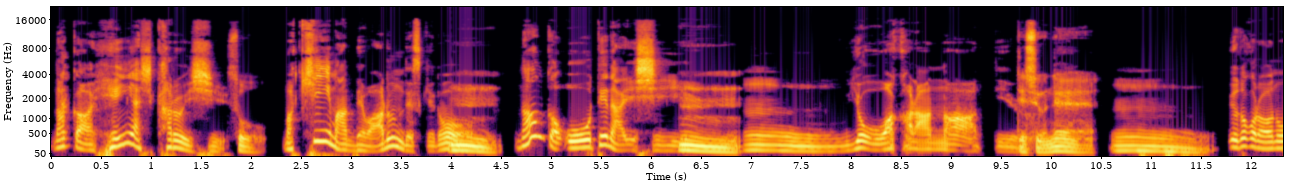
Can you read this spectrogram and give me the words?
なんか変やし軽いし、そまあキーマンではあるんですけう。ど、うん。なんか合うてないし、うん。うーん、ようわからんなっていう。ですよね。うーん。いや、だからあの、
